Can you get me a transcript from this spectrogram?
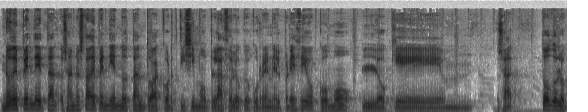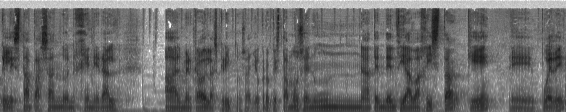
no depende tanto, o sea, no está dependiendo tanto a cortísimo plazo lo que ocurre en el precio como lo que, mm, o sea, todo lo que le está pasando en general al mercado de las criptos. O sea, yo creo que estamos en una tendencia bajista que eh, puede,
